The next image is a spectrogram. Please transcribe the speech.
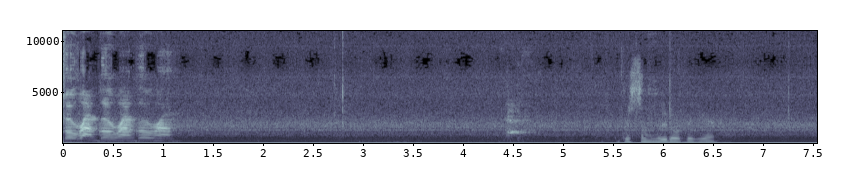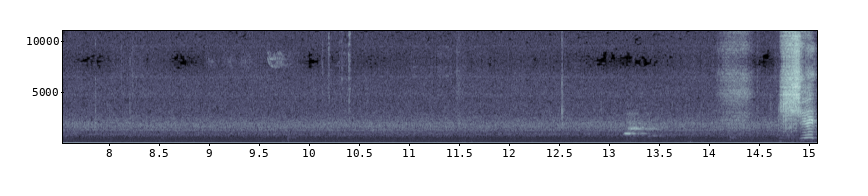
Go around, go around, go around. There's some loot over here. Shit!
